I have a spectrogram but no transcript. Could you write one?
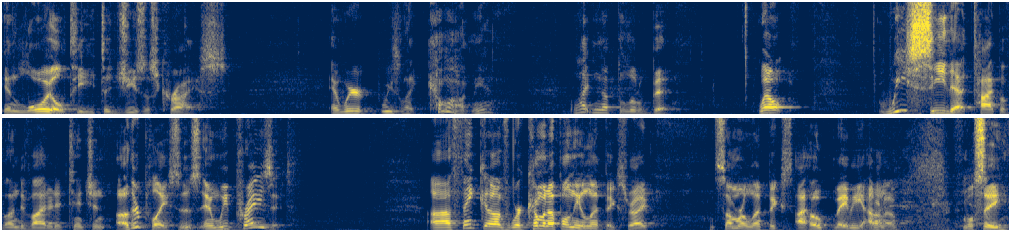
and loyalty to Jesus Christ. And we're, we're like, come on, man, lighten up a little bit. Well, we see that type of undivided attention other places and we praise it. Uh, think of, we're coming up on the Olympics, right? Summer Olympics, I hope, maybe, I don't know. We'll see.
